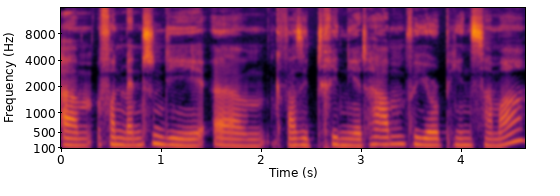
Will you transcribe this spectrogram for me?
ähm, von Menschen, die ähm, quasi trainiert haben für European Summer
